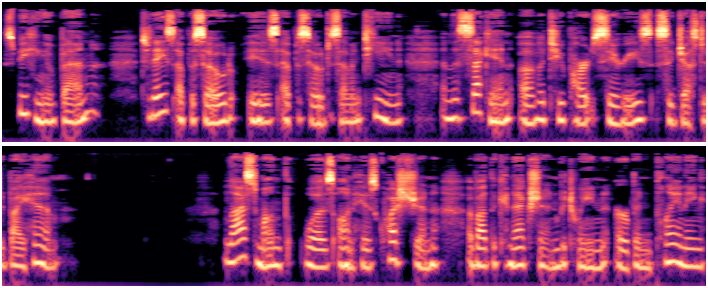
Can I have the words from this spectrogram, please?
Speaking of Ben, today's episode is episode 17 and the second of a two part series suggested by him. Last month was on his question about the connection between urban planning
